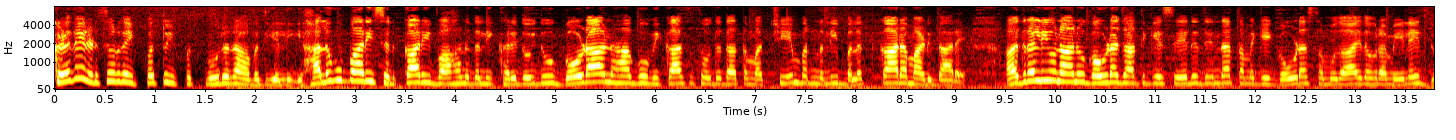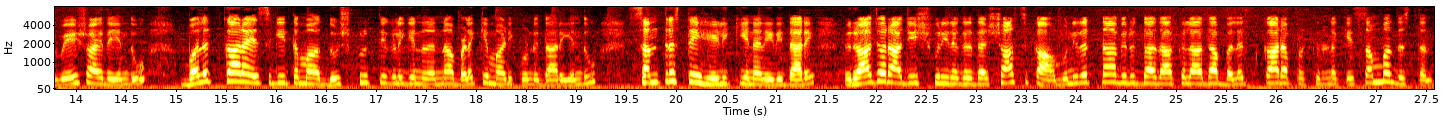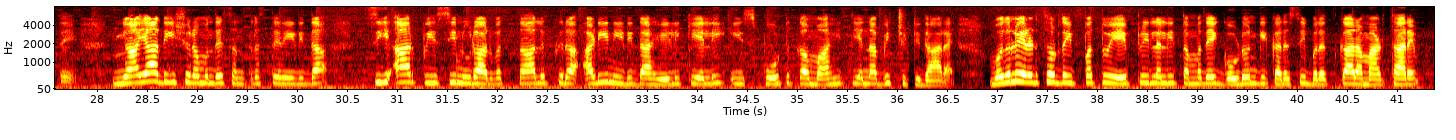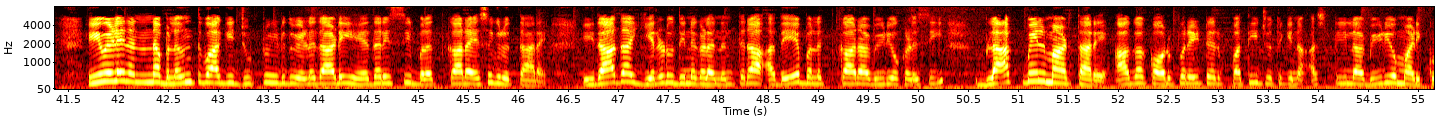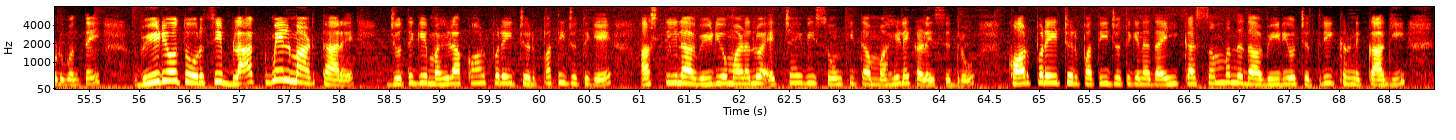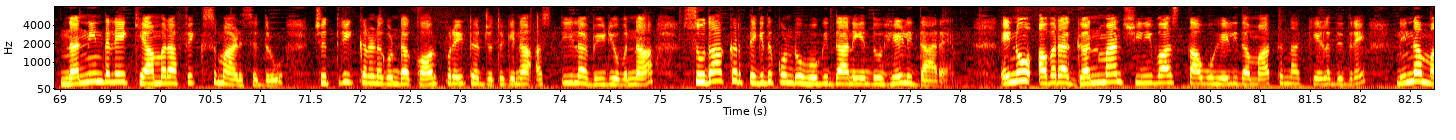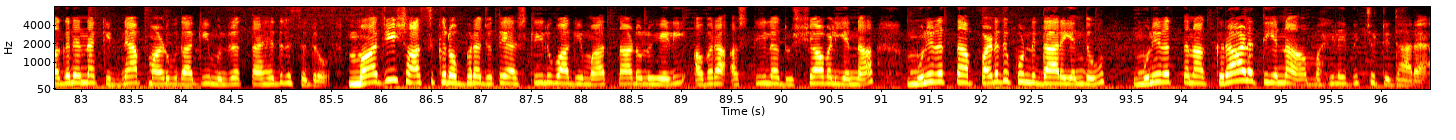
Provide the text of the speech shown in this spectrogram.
ಕಳೆದ ಎರಡ್ ಸಾವಿರದ ಇಪ್ಪತ್ತು ಇಪ್ಪತ್ತ್ ಮೂರರ ಅವಧಿಯಲ್ಲಿ ಹಲವು ಬಾರಿ ಸರ್ಕಾರಿ ವಾಹನದಲ್ಲಿ ಕರೆದೊಯ್ದು ಗೌಡಾನ್ ಹಾಗೂ ವಿಕಾಸಸೌಧದ ತಮ್ಮ ಚೇಂಬರ್ನಲ್ಲಿ ಬಲತ್ಕಾರ ಮಾಡಿದ್ದಾರೆ. ಅದರಲ್ಲಿಯೂ ನಾನು ಗೌಡ ಜಾತಿಗೆ ಸೇರಿದ್ರಿಂದ ತಮಗೆ ಗೌಡ ಸಮುದಾಯದವರ ಮೇಲೆ ದ್ವೇಷ ಇದೆ ಎಂದು, ಬಲತ್ಕಾರ ಎಸಗಿ ತಮ್ಮ ದುಷ್ಕೃತ್ಯಗಳಿಗೆ ನನ್ನನ್ನು ಬಳಕೆ ಮಾಡಿಕೊಂಡಿದ್ದಾರೆ ಎಂದು ಸಂತ್ರಸ್ತೆ ಹೇಳಿಕೆಯನ್ನ ನೀಡಿದ್ದಾರೆ. ರಾಜರಾಜೇಶ್ವರಿ ನಗರದ ಶಾಸಕ ಮುನಿರತ್ನ ವಿರುದ್ಧ ದಾಖಲಾದ ಬಲತ್ಕಾರ ಪ್ರಕರಣಕ್ಕೆ ಸಂಬಂಧಿಸಿದಂತೆ ನ್ಯಾಯಾಧೀಶರ ಮುಂದೆ ಸಂತ್ರಸ್ತೆ ನೀಡಿದ್ದ ಸಿಆರ್ಪಿಸಿ ನೂರ ಅರವತ್ನಾಲ್ಕರ ಅಡಿ ನೀಡಿದ ಹೇಳಿಕೆಯಲ್ಲಿ ಈ ಸ್ಫೋಟಕ ಮಾಹಿತಿಯನ್ನ ಬಿಚ್ಚಿಟ್ಟಿದ್ದಾರೆ. ಮೊದಲು ಎರಡ್ ಸಾವಿರದ ಇಪ್ಪತ್ತು ಏಪ್ರಿಲ್ ಅಲ್ಲಿ ತಮ್ಮದೇ ಗೌಡನ್ಗೆ ಕರೆಸಿ ಬಲತ್ಕಾರ ಮಾಡ್ತಾರೆ. ಈ ವೇಳೆ ನನ್ನನ್ನು ಬಲವಂತವಾಗಿ ಜುಟ್ಟು ಹಿಡಿದು ಎಳೆದಾಡಿ ಹೆದರಿಸಿ ಬಲತ್ಕಾರ ಎಸಗಿರುತ್ತಾರೆ. ಇದಾದ ಎರಡು ದಿನಗಳ ನಂತರ ಅದೇ ಬಲತ್ಕಾರ ವಿಡಿಯೋ ಕಳಿಸಿ ಬ್ಲಾಕ್ ಮೇಲ್ ಮಾಡ್ತಾರೆ. ಆಗ ಕಾರ್ಪೊರೇಟರ್ ಪತಿ ಜೊತೆಗಿನ ಅಶ್ಲೀಲ ವಿಡಿಯೋ ಮಾಡಿಕೊಡುವಂತೆ ವಿಡಿಯೋ ತೋರಿಸಿ ಬ್ಲಾಕ್ ಮೇಲ್ ಮಾಡ್ತಾರೆ. ಜೊತೆಗೆ ಮಹಿಳಾ ಕಾರ್ಪೊರೇಟರ್ ಪತಿ ಜೊತೆಗೆ ಅಶ್ಲೀಲ ವಿಡಿಯೋ ಮಾಡಲು ಎಚ್ ಐ ವಿ ಸೋಂಕಿತ ಮಹಿಳೆ ಕಳಿಸಿದ್ರು ಕಾರ್ಪೊರೇಟರ್ ಪತಿ ಜೊತೆಗಿನ ದೈಹಿಕ ಸಂಬಂಧದ ವಿಡಿಯೋ ಚಿತ್ರೀಕರಣಕ್ಕಾಗಿ ನನ್ನಿಂದಲೇ ಕ್ಯಾಮರಾ ಫಿಕ್ಸ್ ಮಾಡಿಸಿದ್ರು. ಚಿತ್ರೀಕರಣಗೊಂಡ ಕಾರ್ಪೊರೇಟರ್ ಜೊತೆಗಿನ ಅಶ್ಲೀಲ ವಿಡಿಯೋವನ್ನ ಸುಧಾಕರ್ ತೆಗೆದುಕೊಂಡು ಹೋಗಿದ್ದಾನೆ ಎಂದು ಹೇಳಿದ್ದಾರೆ. ಇನ್ನು ಅವರ ಗನ್ಮ್ಯಾನ್ ಶ್ರೀನಿವಾಸ್ ತಾವು ಹೇಳಿದ ಮಾತನ್ನ ಕೇಳದಿದ್ರೆ ನಿನ್ನ ಮಗನನ್ನ ಕಿಡ್ನಾಪ್ ಮಾಡುವುದಾಗಿ ಮುನಿರತ್ನ ಹೆದರಿಸಿದ್ರು. ಮಾಜಿ ಶಾಸಕರೊಬ್ಬರ ಜೊತೆ ಅಶ್ಲೀಲವಾಗಿ ಮಾತನಾಡಲು ಹೇಳಿ ಅವರ ಅಶ್ಲೀಲ ದೃಶ್ಯಾವಳಿಯನ್ನ ಮುನಿರತ್ನ ಪಡೆದುಕೊಂಡಿದ್ದಾರೆ ಎಂದು ಮುನಿರತ್ನನ ಕರಾಳತಿಯನ್ನ ಮಹಿಳೆ ಬಿಚ್ಚಿಟ್ಟಿದ್ದಾರೆ.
